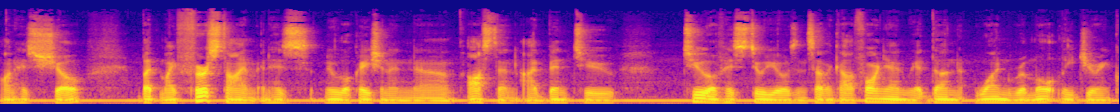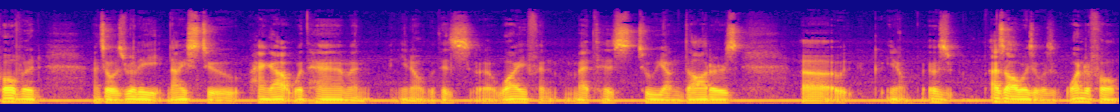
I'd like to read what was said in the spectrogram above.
on his show but my first time in his new location in uh, Austin, I'd been to two of his studios in Southern California, and we had done one remotely during COVID, and so it was really nice to hang out with him and you know with his uh, wife and met his two young daughters. Uh, you know, it was as always, it was wonderful.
